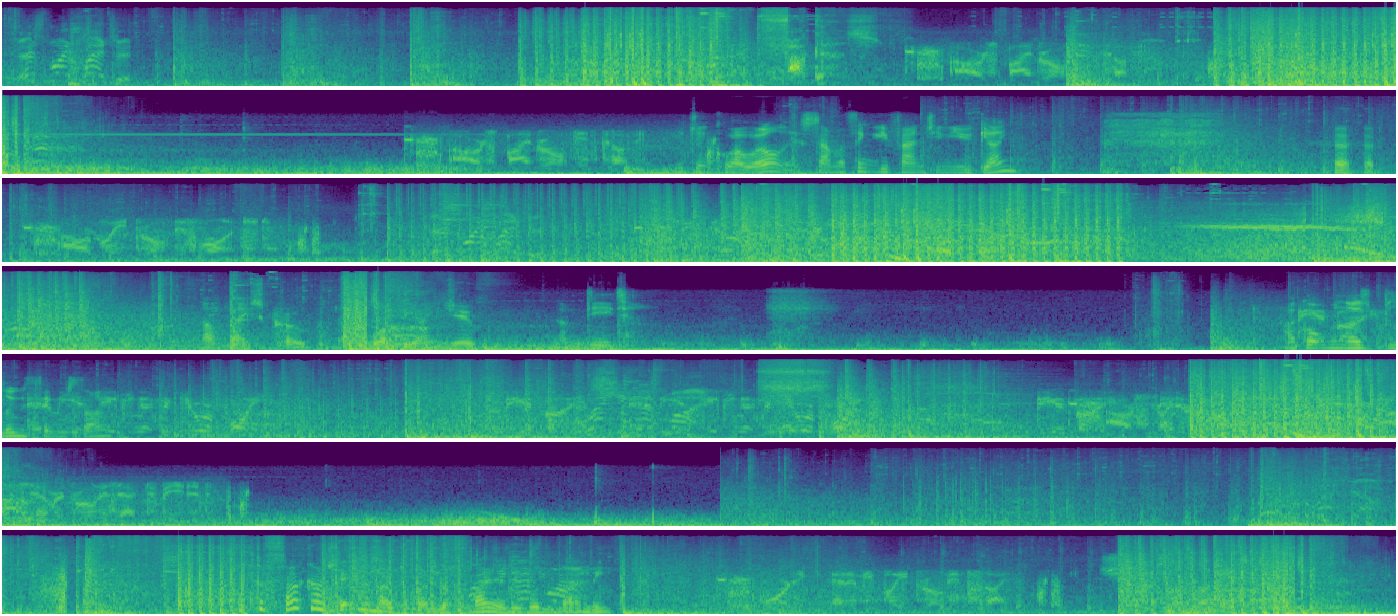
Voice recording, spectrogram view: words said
Gas mine planted. Fuckers. Our spy drone incoming. Our spy drone incoming. You're doing quite well on this, Sam. I think you found your new game. Our blade drone is launched. Gas. Oh, nice crow. One behind you. I'm dead. I got one of those blue Enemy things is though. taking a secure point. Be advised, enemy is taking a secure point. Be advised, our spider drone. Our drone is activated. What the fuck? I was hitting them out of the fire. They wouldn't let me. Warning, enemy blade drone in sight. Shit, that's not what I need.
